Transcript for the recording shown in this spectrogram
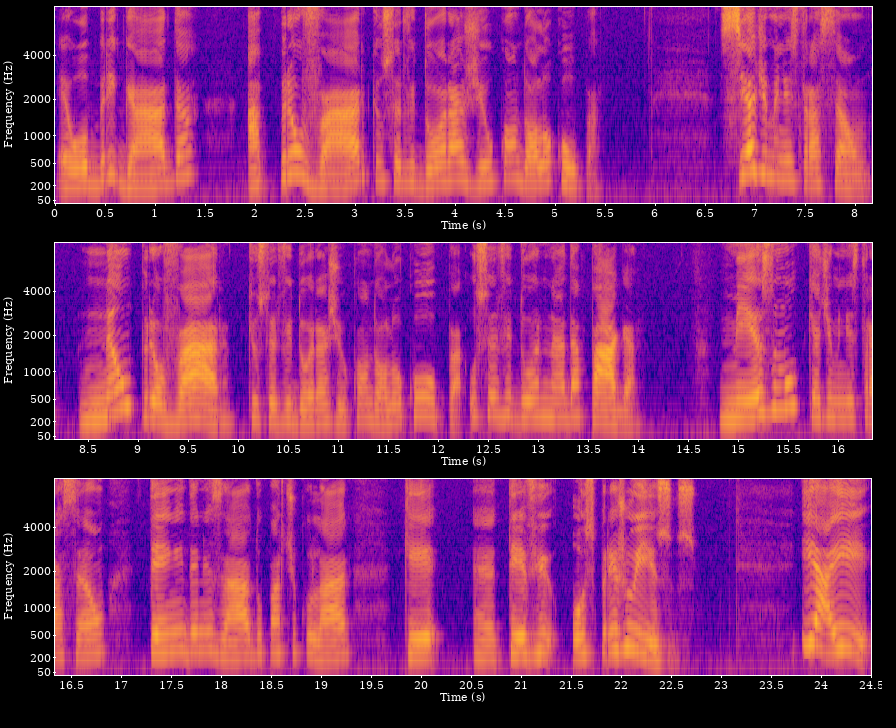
é obrigada a provar que o servidor agiu com dolo ou culpa. Se a administração não provar que o servidor agiu com dolo ou culpa, o servidor nada paga mesmo que a administração tenha indenizado o particular que eh, teve os prejuízos. E aí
